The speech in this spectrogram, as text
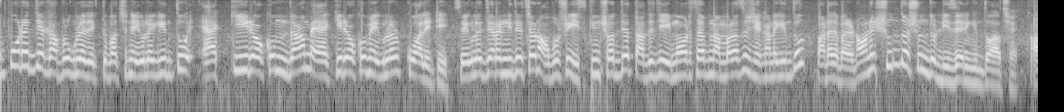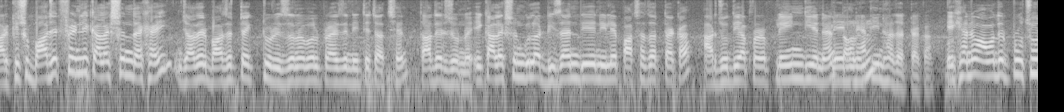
উপরের যে কাপড়গুলো দেখতে পাচ্ছেন এগুলো কিন্তু একই রকম দাম একই রকম এগুলোর কোয়ালিটি সেগুলো যারা নিতে চান অবশ্যই স্ক্রিনশট দিয়ে তাদের যে ইমো হোয়াটসঅ্যাপ নাম্বার আছে সেখানে কিন্তু পাঠাতে পারেন। অনেক সুন্দর সুন্দর ডিজাইন কিন্তু আছে। আর কিছু বাজেট ফ্রেন্ডলি কালেকশন দেখাই যাদের বাজেটটা একটু রিজনেবল প্রাইসে নিতে চাচ্ছেন তাদের জন্য। এই কালেকশনগুলো ডিজাইন দিয়ে নিলে পাঁচ হাজার টাকা আর যদি আপনারা প্লেন দিয়ে নেন তাহলে তিন হাজার টাকা। এখানেও আমাদের প্রচুর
